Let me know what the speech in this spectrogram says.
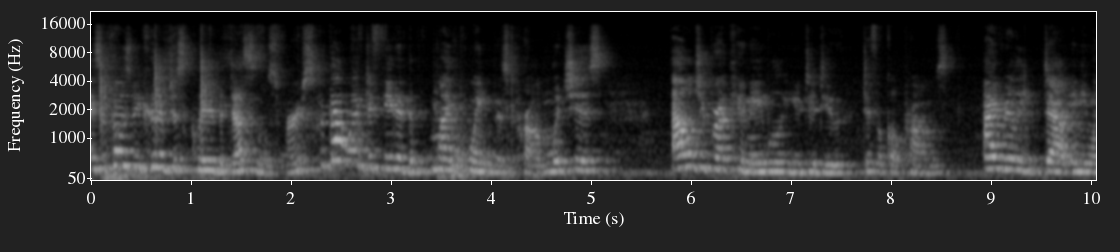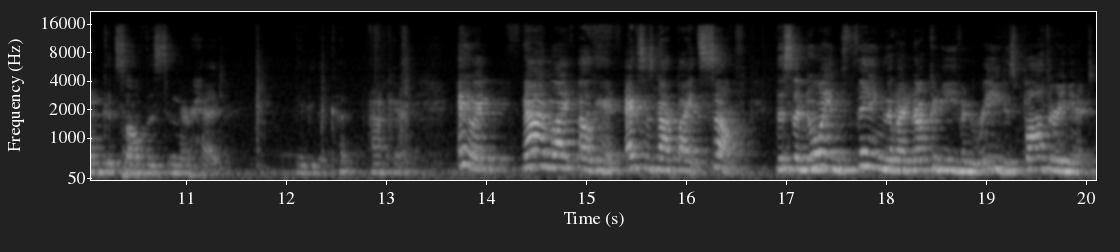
I suppose we could have just cleared the decimals first, but that would have defeated the, my point in this problem, which is algebra can enable you to do difficult problems. I really doubt anyone could solve this in their head. Maybe they could, I don't care. Anyway, now I'm like, okay, x is not by itself. This annoying thing that I'm not going to even read is bothering it.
